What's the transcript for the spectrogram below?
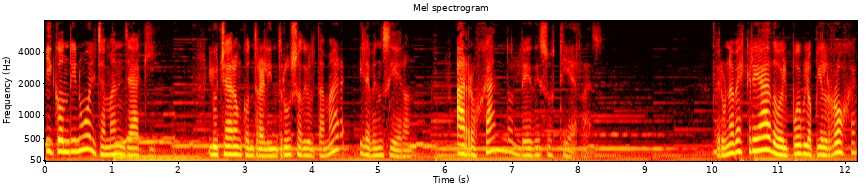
Y continuó el chamán Yaqui. Lucharon contra el intruso de ultamar y le vencieron, arrojándole de sus tierras. Pero una vez creado el pueblo piel roja,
